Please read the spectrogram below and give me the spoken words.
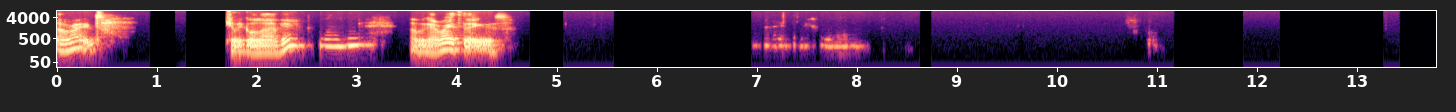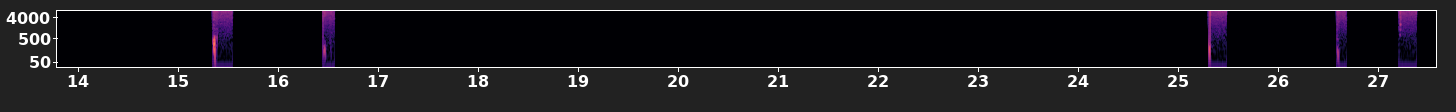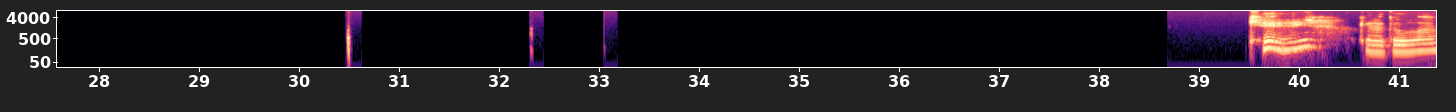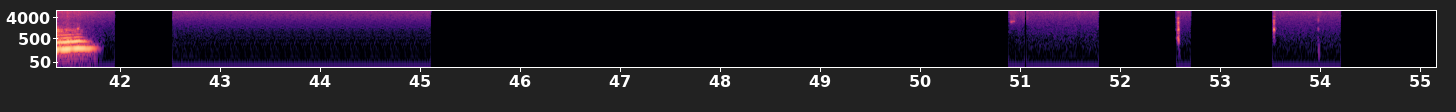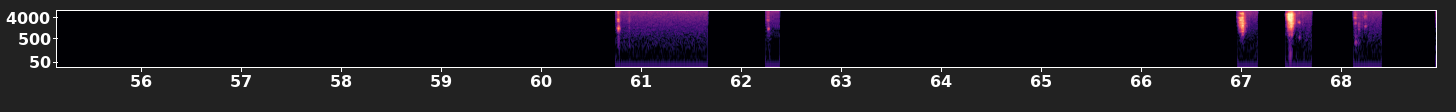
All right. Can we go live here? Mm-hmm. Oh, we got right things. Okay, can I go live?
